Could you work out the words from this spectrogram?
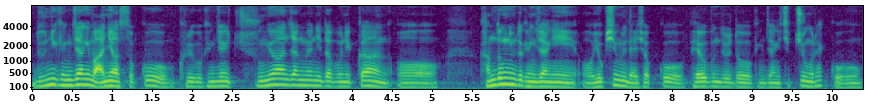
눈이 굉장히 많이 왔었고 그리고 굉장히 중요한 장면이다 보니까 어 감독님도 굉장히 어 욕심을 내셨고 배우분들도 굉장히 집중을 했고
